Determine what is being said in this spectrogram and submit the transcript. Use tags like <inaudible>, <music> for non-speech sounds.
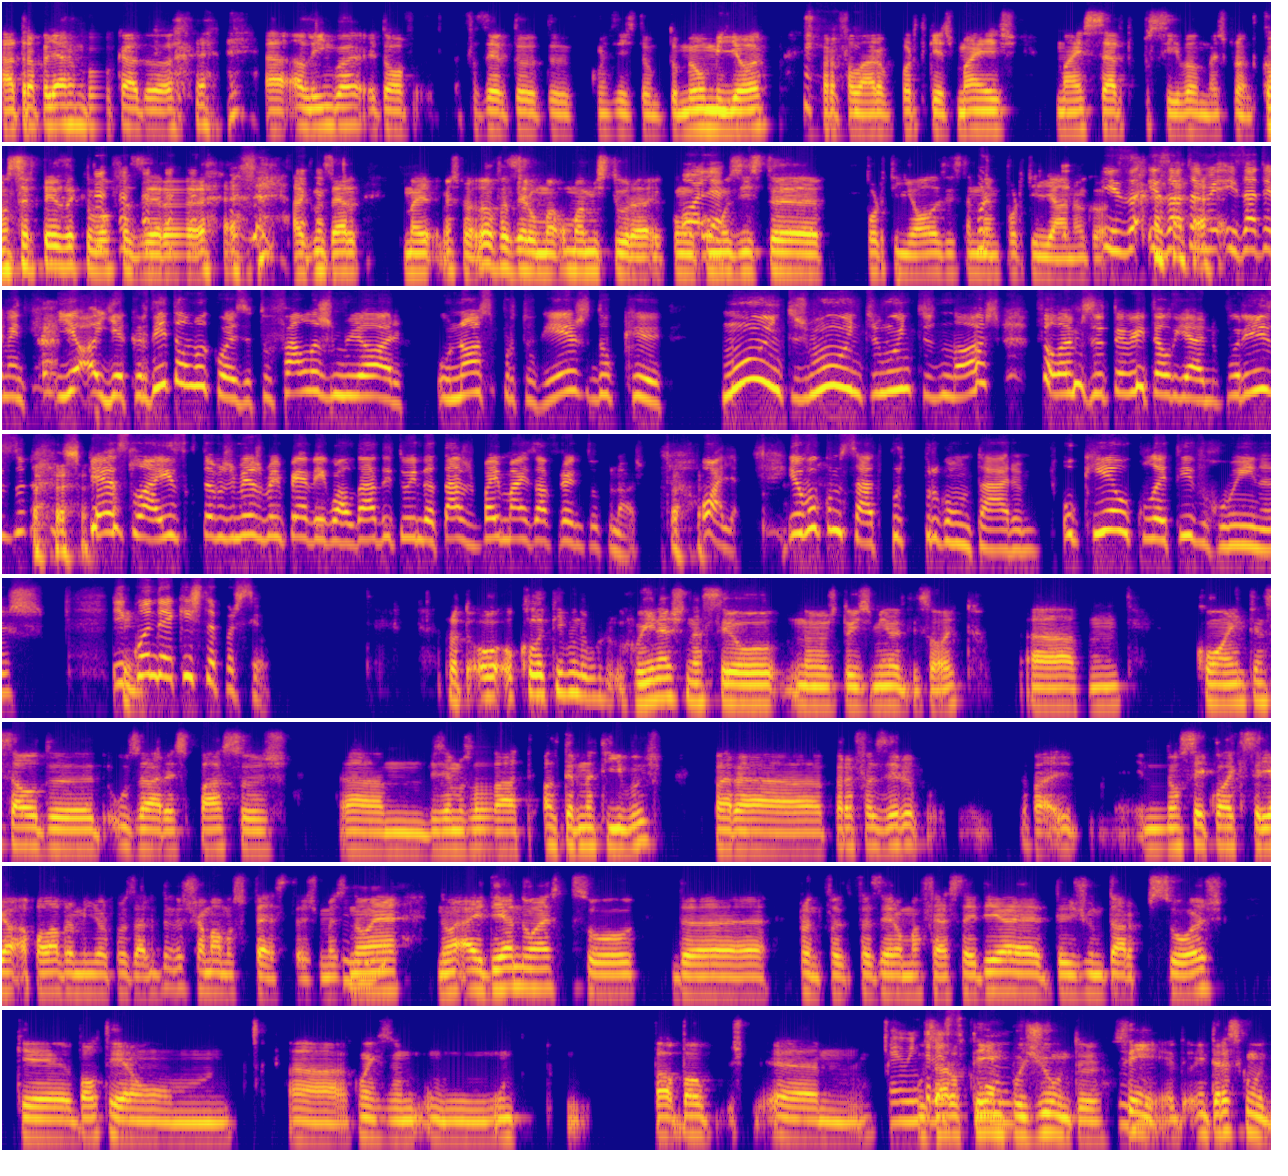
a atrapalhar um bocado a, a língua, estou a fazer do, do, como diz, do, do, meu melhor para falar o português mais, mais certo possível, mas pronto, com certeza que vou fazer <laughs> alguns mas, mas pronto, vou fazer uma, uma mistura, como, Olha, como existe portinholas, isso também é portilhano agora. Exa exatamente, <laughs> exatamente. E, e acredita uma coisa, tu falas melhor o nosso português do que muitos, muitos, muitos de nós falamos o teu italiano, por isso <laughs> esquece lá isso que estamos mesmo em pé de igualdade e tu ainda estás bem mais à frente do que nós. Olha, eu vou começar por te perguntar o que é o coletivo Ruínas e Sim. quando é que isto apareceu? Pronto, o, o coletivo Ruínas nasceu nos 2018 um, com a intenção de usar espaços, um, dizemos lá, alternativos para, para fazer. Não sei qual é que seria a palavra melhor para usar. Nós chamamos festas, mas uhum. não, é, não é. A ideia não é só de pronto, fazer uma festa. A ideia é de juntar pessoas que vão ter um, uh, como é que um, um, para, um, é usar o tempo comum. junto. Uhum. Sim, interesse comum.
